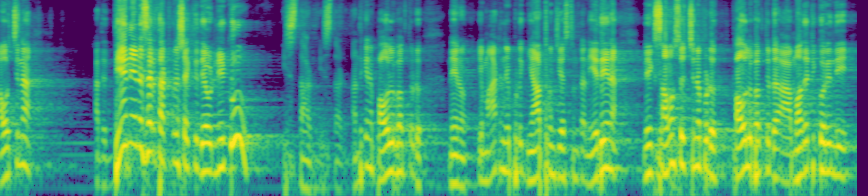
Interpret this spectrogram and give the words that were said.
ఆ వచ్చిన అది దేనైనా సరే తట్టుకునే శక్తి దేవుడు నీకు ఇస్తాడు ఇస్తాడు. అందుకని పౌలు భక్తుడు నేను ఈ మాటను ఎప్పుడు జ్ఞాపకం చేస్తుంటాను. ఏదైనా నీకు సమస్య వచ్చినప్పుడు పౌలు భక్తుడు ఆ మొదటి కొరింది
